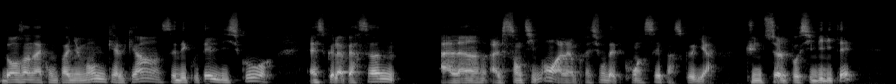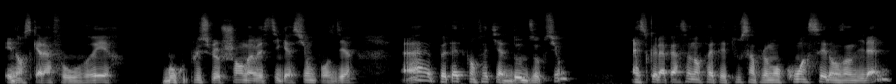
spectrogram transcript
dans un accompagnement de quelqu'un c'est d'écouter le discours. Est-ce que la personne a, a le sentiment a l'impression d'être coincée parce qu'il n'y a qu'une seule possibilité? Et dans ce cas-là faut ouvrir beaucoup plus le champ d'investigation pour se dire ah, peut-être qu'en fait il y a d'autres options. Est-ce que la personne en fait est tout simplement coincée dans un dilemme?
